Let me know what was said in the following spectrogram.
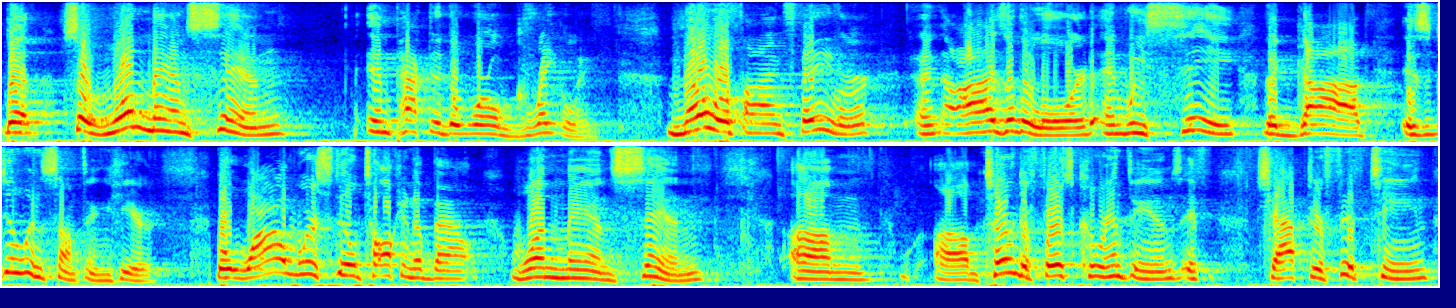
But so one man's sin impacted the world greatly. Noah finds favor in the eyes of the Lord, and we see that God is doing something here. But while we're still talking about one man's sin, um, um, turn to 1 Corinthians. If chapter 15.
